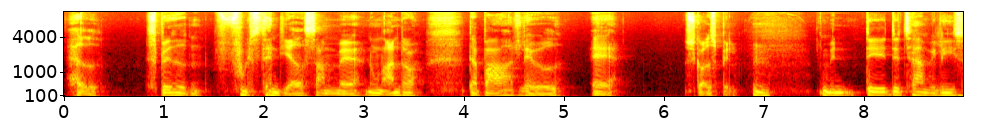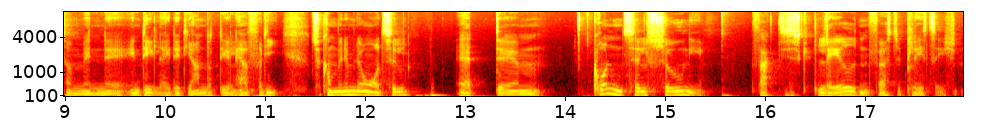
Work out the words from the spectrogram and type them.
havde splittet den fuldstændig ad sammen med nogle andre, der bare lavede af skodspil. Mm. Men det, det tager vi lige som en, øh, en del af det, de andre dele her, fordi så kommer vi nemlig over til, at øh, grunden til Sony faktisk lavede den første Playstation,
